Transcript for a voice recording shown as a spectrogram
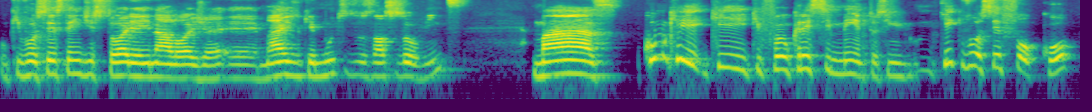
o que vocês têm de história aí na loja é mais do que muitos dos nossos ouvintes, mas como que, que, que foi o crescimento, assim, em que, que você focou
